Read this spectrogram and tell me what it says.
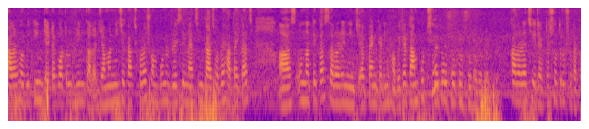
কালার হবে তিনটা। এটা বটল গ্রিন কালার জামার নিচে কাজ করা সম্পূর্ণ ড্রেসে ম্যাচিং কাজ হবে হাতায় কাজ। আর ওনাতে কাজ সালোয়ারের নিচে প্যান্ট কাটিং হবে। এটার দাম পড়ছে? কালার আছে এটা একটা সতেরোশো টাকা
